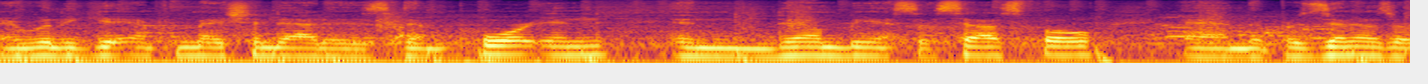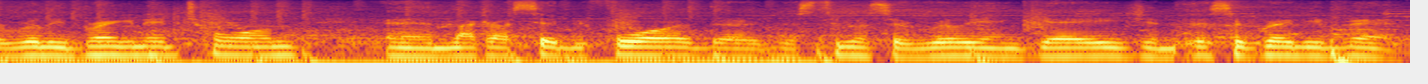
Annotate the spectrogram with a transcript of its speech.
and really get information that is important in them being successful and the presenters are really bringing it to them and like I said before, the, the students are really engaged and it's a great event.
